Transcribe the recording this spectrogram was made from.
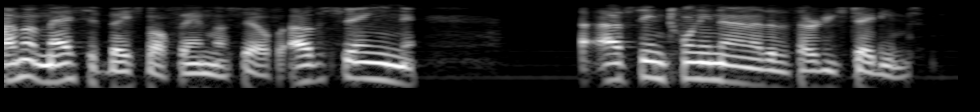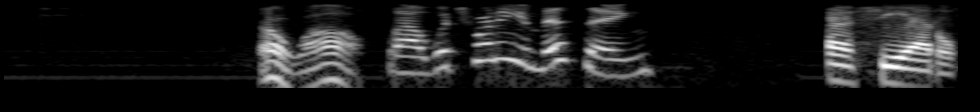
I'm a massive baseball fan myself. I've seen, I've seen 29 out of the 30 stadiums. Oh wow. Wow. Which one are you missing? Uh, Seattle.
